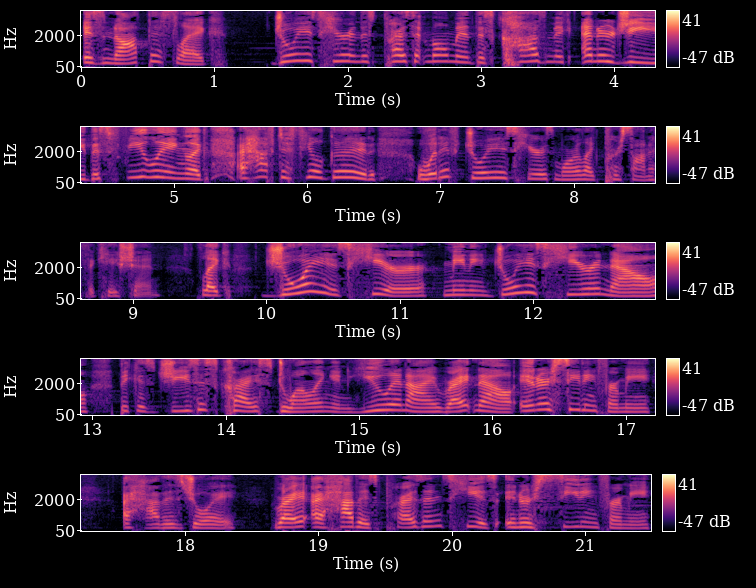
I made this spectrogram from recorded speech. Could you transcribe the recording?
is not this like Joy is here in this present moment, this cosmic energy, this feeling like I have to feel good. What if joy is here is more like personification? Like joy is here, meaning joy is here and now because Jesus Christ dwelling in you and I right now, interceding for me, I have his joy right? I have his presence. He is interceding for me.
